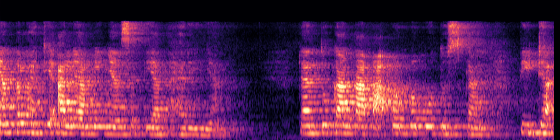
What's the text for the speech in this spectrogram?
yang telah dialaminya setiap harinya. Dan tukang kapak pun memutuskan tidak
